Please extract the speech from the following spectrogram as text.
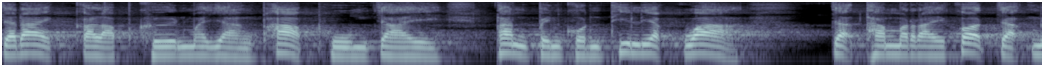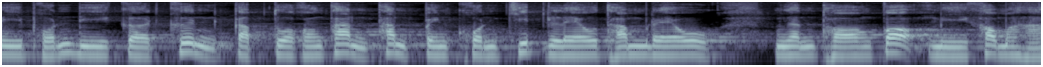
จะได้กลับคืนมาอย่างภาคภูมิใจ ท่านเป็นคนที่เรียกว่าจะทำอะไรก็จะมีผลดีเกิดขึ้นกับตัวของท่าน ท่านเป็นคนคิดเร็วทำเร็ว เงินทองก็มีเข้ามาหา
